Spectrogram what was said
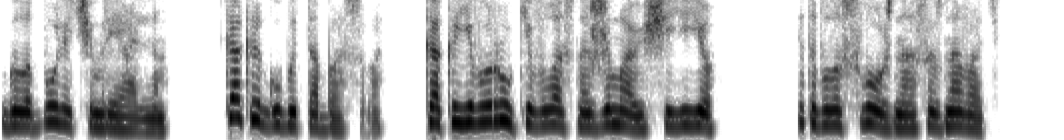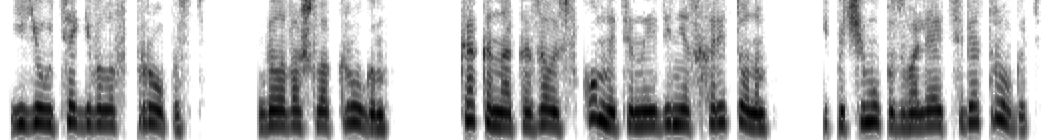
было более чем реальным. Как и губы Табасова. Как и его руки, властно сжимающие ее. Это было сложно осознавать. Ее утягивало в пропасть. Голова шла кругом. Как она оказалась в комнате наедине с Харитоном и почему позволяет себя трогать?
